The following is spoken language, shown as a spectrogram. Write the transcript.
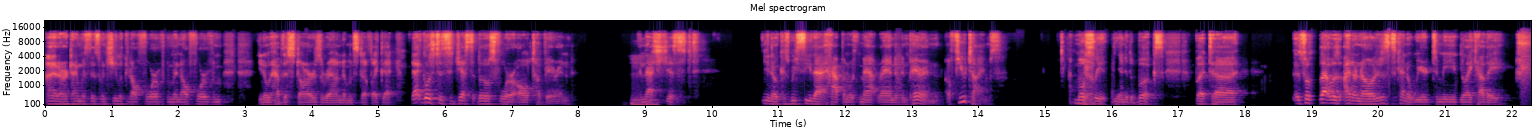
I had a hard time with is when she looked at all four of them, and all four of them, you know, have the stars around them and stuff like that. That goes to suggest that those four are all ta'veren, mm-hmm. and that's just, you know, because we see that happen with Mat Rand and Perrin a few times, mostly yeah. at the end of the books. But uh, so that was I don't know, it was kind of weird to me, like how they try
